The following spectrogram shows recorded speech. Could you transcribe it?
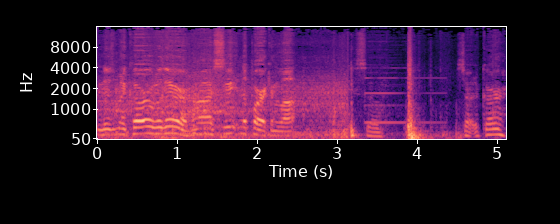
And there's my car over there. Oh, I see it in the parking lot. So, start the car.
